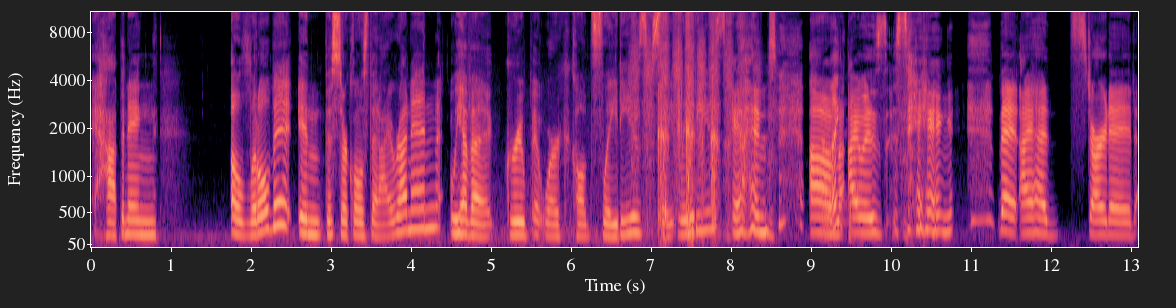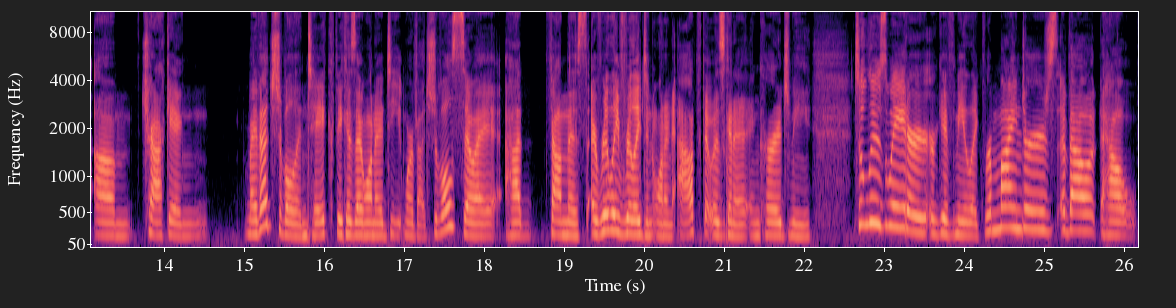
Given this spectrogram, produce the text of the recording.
happening a little bit in the circles that I run in. We have a group at work called Sladies, Slate Ladies. And um, I, like I, was saying that I had started um, tracking my vegetable intake because I wanted to eat more vegetables. So I had found this. I really, really didn't want an app that was going to encourage me to lose weight or, or, give me like reminders about how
